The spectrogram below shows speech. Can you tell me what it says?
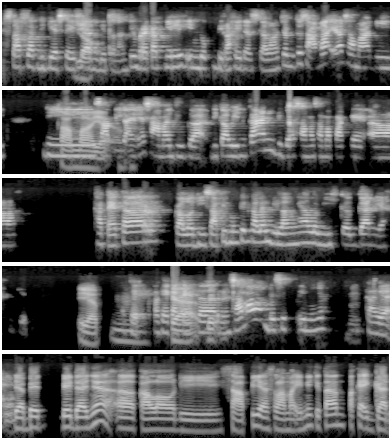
staff-staff di gas station Ya. gitu nanti mereka pilih induk birahi dan segala macam itu sama ya sama di di Sama, ya. sapi kayaknya sama juga dikawinkan juga sama-sama pakai eh, kateter kalau di sapi mungkin kalian bilangnya lebih ke gun ya gitu Iya, Hmm. pakai pakai Ya, kateter dan sama lah basic ininya Hmm. kayaknya ya be- bedanya eh, kalau di sapi ya selama ini kita kan pakai gun,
